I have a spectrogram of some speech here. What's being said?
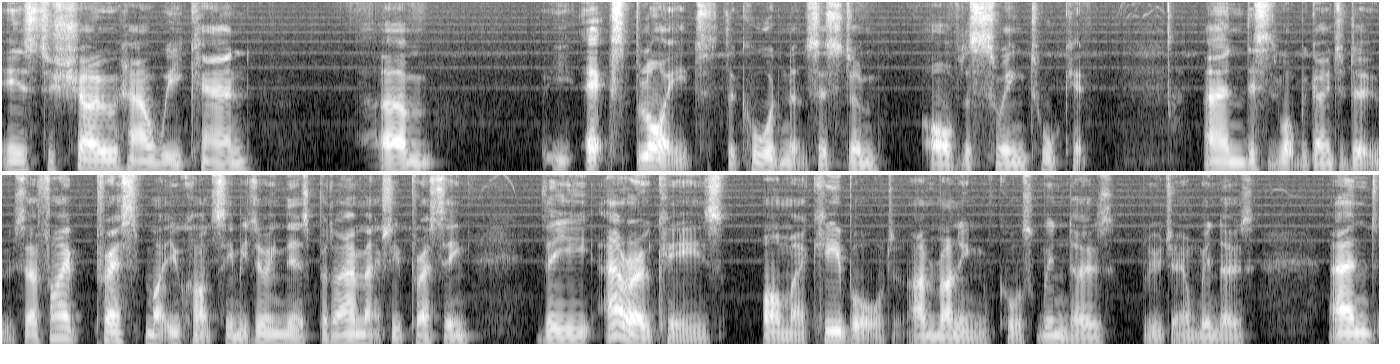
is to show how we can um, exploit the coordinate system of the swing toolkit. And this is what we're going to do. So if I press my, you can't see me doing this, but I am actually pressing the arrow keys on my keyboard. I'm running, of course, Windows, BlueJ on Windows and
